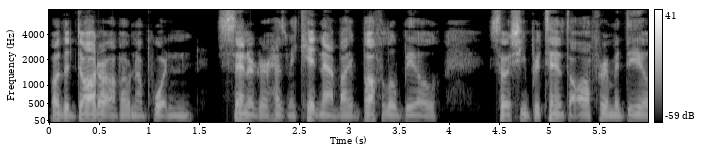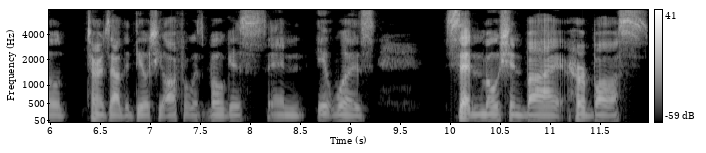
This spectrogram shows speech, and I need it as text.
or the daughter of an important senator has been kidnapped by Buffalo Bill. So she pretends to offer him a deal. Turns out the deal she offered was bogus, and it was set in motion by her boss.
